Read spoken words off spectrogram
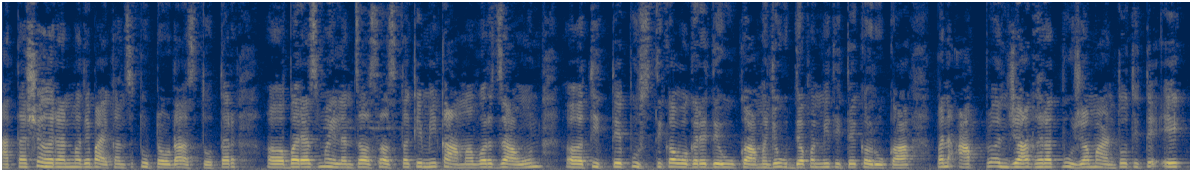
आता शहरांमध्ये बायकांचा तुटवडा असतो. तर बऱ्याच महिलांचं असं असतं की मी कामावर जाऊन तिथे पुस्तिका वगैरे देऊ का? म्हणजे उद्यापन मी तिथे करू का? पण आपण ज्या घरात पूजा मांडतो तिथे एक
